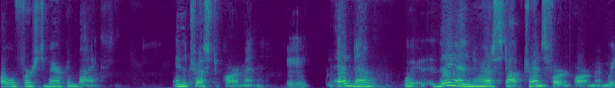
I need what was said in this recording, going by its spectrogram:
Old First American Bank in the trust department. hmm Edna, we, then had a stock transfer department. We,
